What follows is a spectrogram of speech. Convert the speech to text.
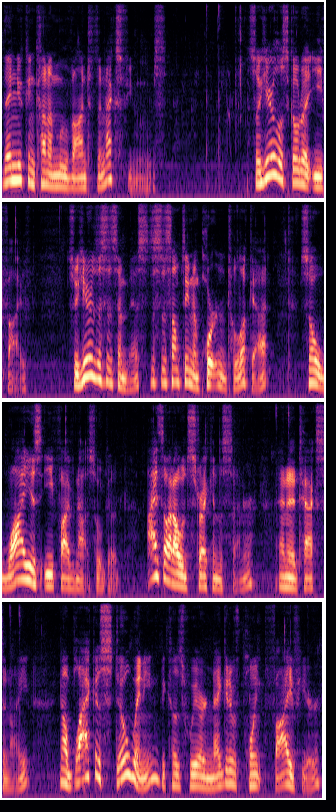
then you can kind of move on to the next few moves. So here, let's go to e5. So here, this is a miss. This is something important to look at. So why is e5 not so good? I thought I would strike in the center and it attacks the knight. Now, black is still winning because we are negative 0.5 here.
